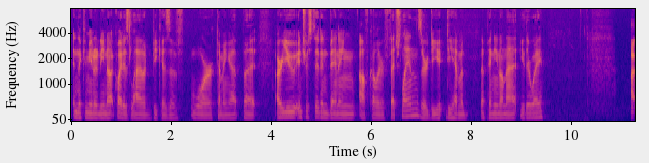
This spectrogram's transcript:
in the community not quite as loud because of war coming up, but are you interested in banning off-color fetch lands, or do you do you have an opinion on that either way? I,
